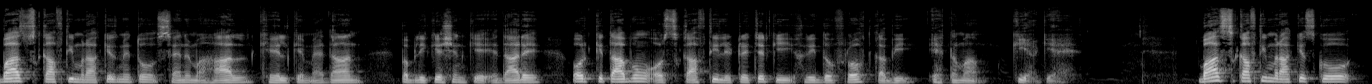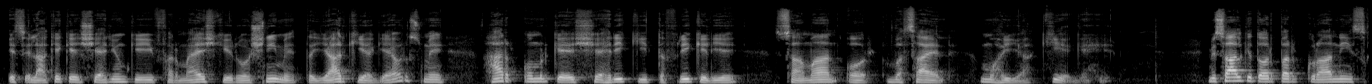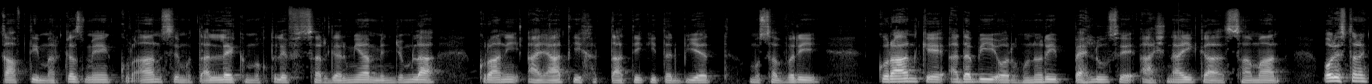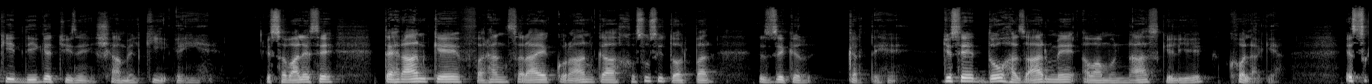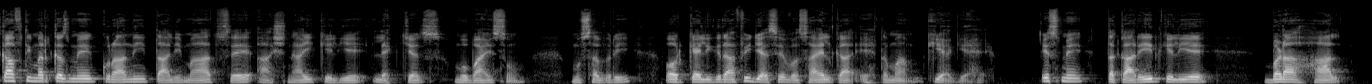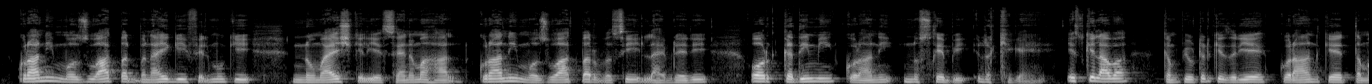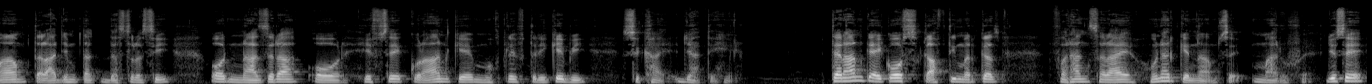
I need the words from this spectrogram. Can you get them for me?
بعض ثقافتی مراکز میں تو سینما ہال، کھیل کے میدان، پبلیکیشن کے ادارے اور کتابوں اور ثقافتی لٹریچر کی خرید و فروخت کا بھی اہتمام کیا گیا ہے۔ بعض ثقافتی مراکز کو اس علاقے کے شہریوں کی فرمائش کی روشنی میں تیار کیا گیا اور اس میں ہر عمر کے شہری کی تفریح کے لیے سامان اور وسائل مہیا کیے گئے ہیں۔ مثال کے طور پر قرآن ثقافتی مرکز میں قرآن سے متعلق مختلف سرگرمیاں من جملہ قرآن آیات کی خطاطی کی تربیت، مصوری، قرآن کے ادبی اور ہنری پہلو سے آشنائی کا سامان اور اس طرح کی دیگر چیزیں شامل کی گئی ہیں۔ اس حوالے سے تہران کے فرہنگ سرائے قرآن کا خصوصی طور پر ذکر کرتے ہیں، جسے دو ہزار میں عوام الناس کے لیے کھولا گیا۔ اس ثقافتی مرکز میں قرآن تعلیمات سے آشنائی کے لیے لیکچرز، مباحثوں، مصوری اور کیلیگرافی جیسے وسائل کا اہتمام کیا گیا ہے۔ اس میں تقاریر کے لیے بڑا ہال قرآن موضوعات پر بنائی گئی فلموں کی نمائش کے لیے سینما ہال قرآن موضوعات پر وسیع لائبریری اور قدیمی قرآن نسخے بھی رکھے گئے ہیں۔ اس کے علاوہ کمپیوٹر کے ذریعے قرآن کے تمام تراجم تک دسترسی اور ناظرہ اور حفظ قرآن کے مختلف طریقے بھی سکھائے جاتے ہیں۔ تیران کا ایک اور ثقافتی مرکز فرہنگ سرائے ہنر کے نام سے معروف ہے، جسے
